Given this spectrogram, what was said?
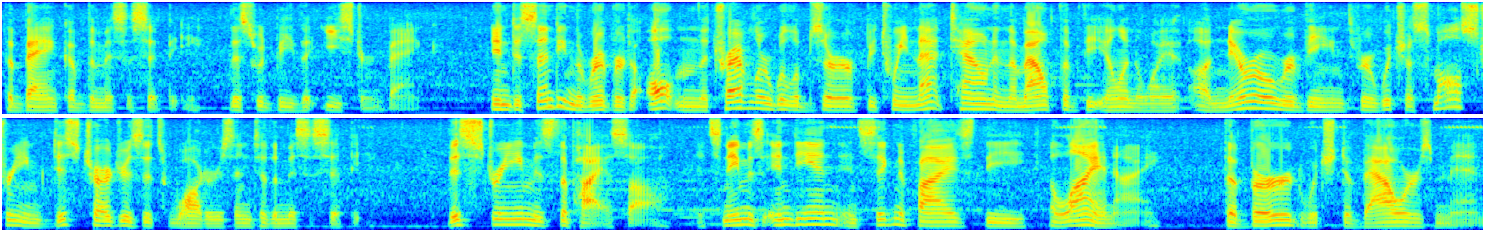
the bank of the Mississippi. This would be the eastern bank. In descending the river to Alton, the traveler will observe between that town and the mouth of the Illinois a narrow ravine through which a small stream discharges its waters into the Mississippi. This stream is the Piasa. Its name is Indian and signifies the Illini, the bird which devours men.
